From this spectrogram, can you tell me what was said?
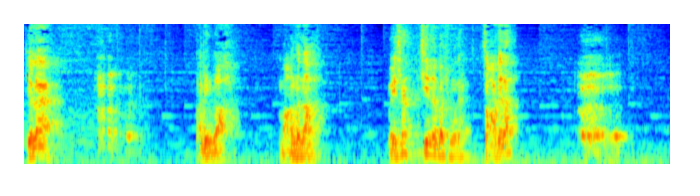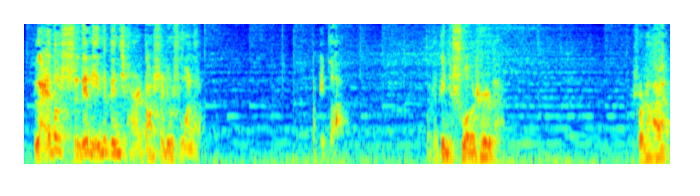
进来，大林哥，忙着呢，没事进来吧，兄弟，咋的了？来到史殿林的跟前当时就说了：“大林哥，我这跟你说个事儿呗。说啥呀？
